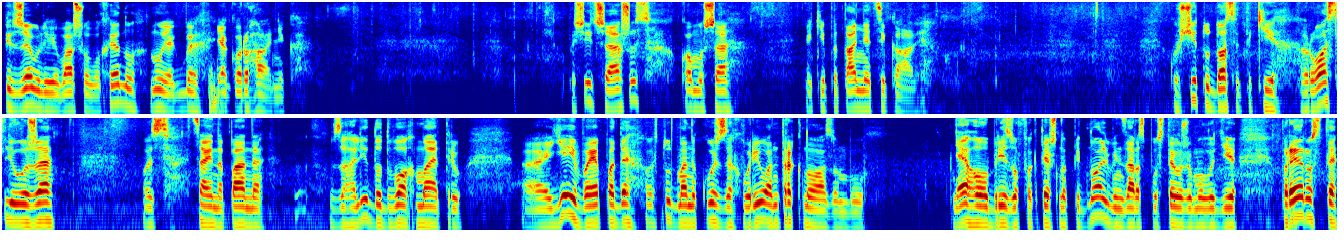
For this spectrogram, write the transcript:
підживлює вашу лохину, ну якби як органіка. Пишіть ще щось, кому ще які питання цікаві. Кущі тут досить такі рослі вже. Ось цей, напевне, взагалі до 2 метрів. Е, Є і випади. Ось тут в мене кущ захворів антракнозом був. Я його обрізав фактично під ноль, він зараз пустив вже молоді прирости.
